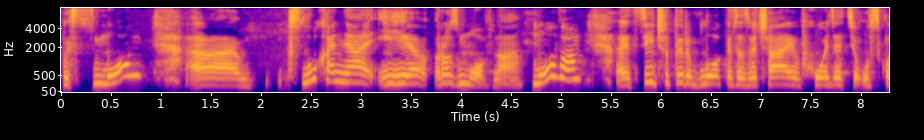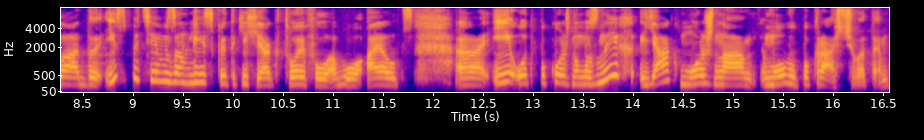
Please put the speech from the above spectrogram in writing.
Письмо, е, слухання і розмовна мова. Е, Ці чотири блоки зазвичай входять у склад іспитів з англійської, таких як TOEFL або IELTS. Е, І от по кожному з них як можна мову покращувати.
